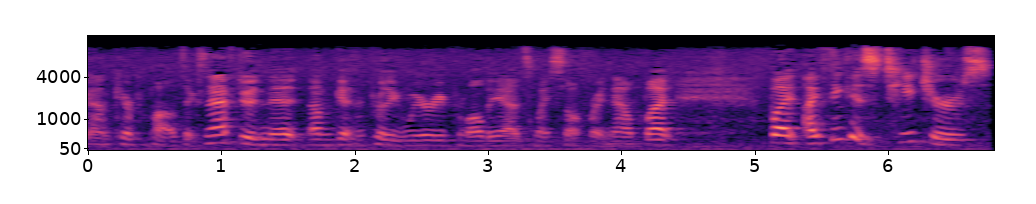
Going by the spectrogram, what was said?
I don't care for politics. And I have to admit, I'm getting pretty weary from all the ads myself right now. But, but I think as teachers,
